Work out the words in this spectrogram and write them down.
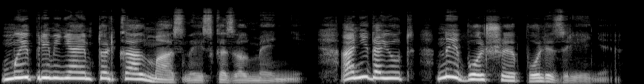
мы применяем только алмазные», — сказал Менни. «Они дают наибольшее поле зрения».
